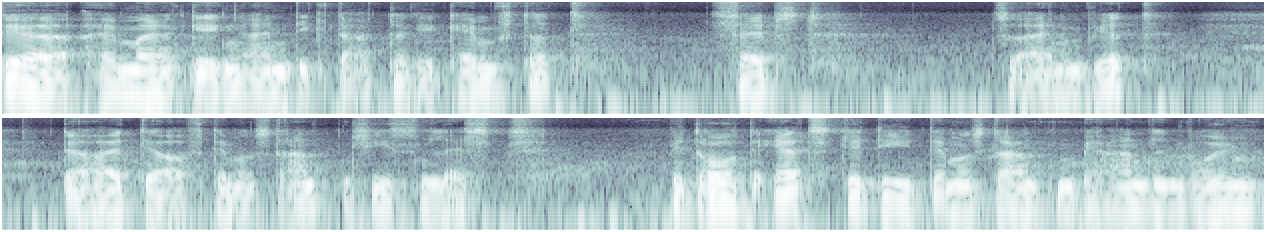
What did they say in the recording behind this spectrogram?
der einmal gegen einen Diktator gekämpft hat, selbst zu einem wird, der heute auf Demonstranten schießen lässt, bedroht Ärzte, die Demonstranten behandeln wollen,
